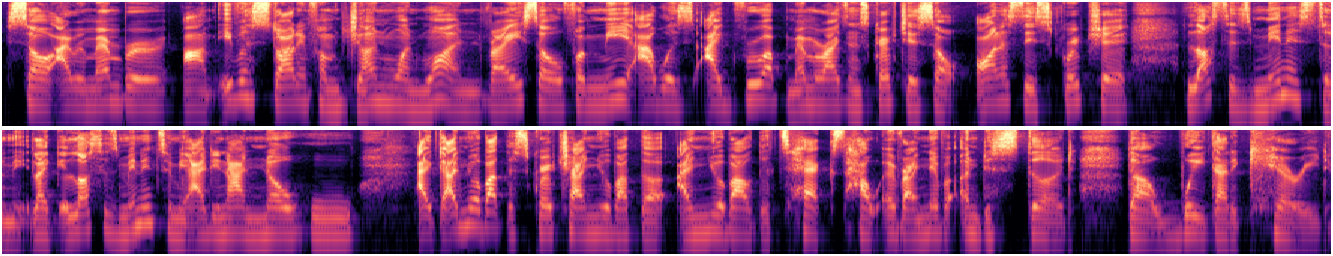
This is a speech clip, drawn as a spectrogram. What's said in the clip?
So I remember um, even starting from John 1 1, right? So for me, I was, I grew up memorizing scripture. So honestly, scripture lost its meaning to me. Like it lost its meaning to me. I did not know who, like I knew about the scripture, I knew about the, I knew about the text. However, I never understood the weight that it carried.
